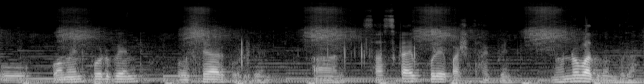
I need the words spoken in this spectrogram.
ও কমেন্ট করবেন ও শেয়ার করবেন। আর সাবস্ক্রাইব করে পাশে থাকবেন। ধন্যবাদ বন্ধুরা।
